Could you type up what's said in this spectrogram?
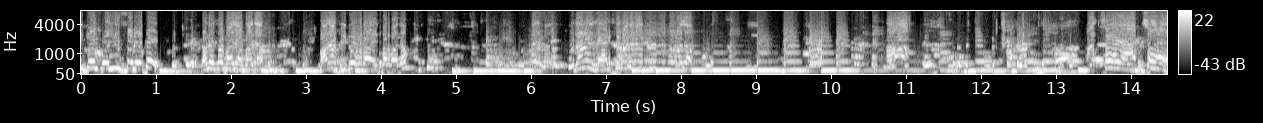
গর্ব নন্দীগ্রাম পল্লী উৎসব ওকে তাহলে একবার বাজাও বাজাও বাজাও ভিডিও করা একবার বাজাও উদাহরণ লড়কি বাজাও তুমি বাজাও আহা। अच्छा है अच्छा है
